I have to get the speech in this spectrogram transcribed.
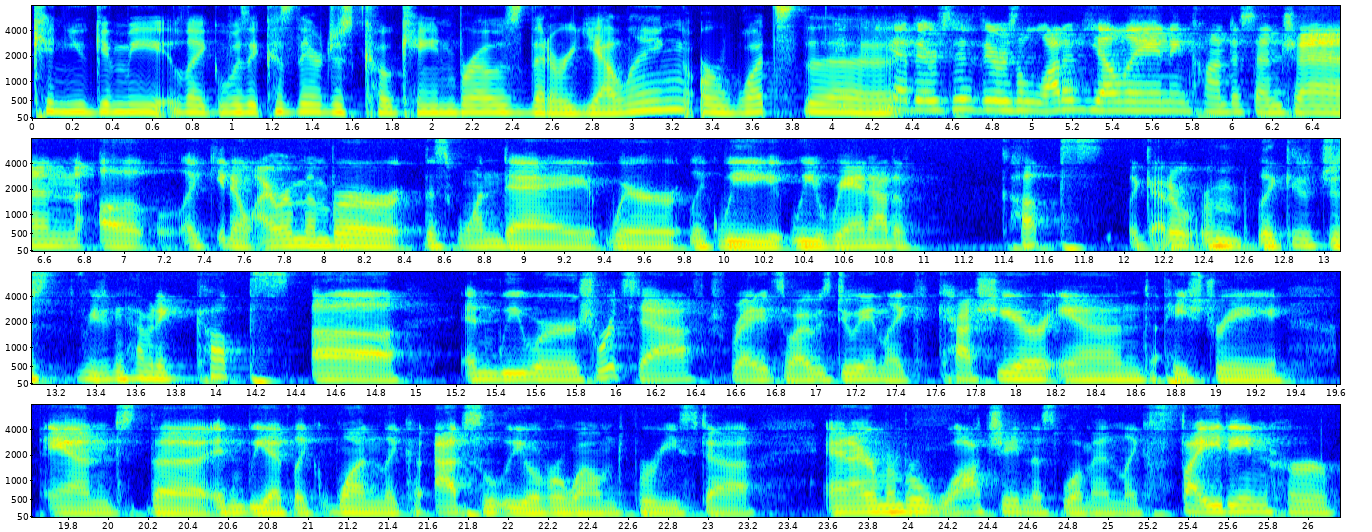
Can you give me like? Was it because they're just cocaine bros that are yelling, or what's the? Yeah, there's a, there's a lot of yelling and condescension. Uh, like you know, I remember this one day where like we we ran out of cups. Like I don't remember. Like it just we didn't have any cups. Uh, and we were short staffed, right? So I was doing like cashier and pastry, and the and we had like one like absolutely overwhelmed barista. And I remember watching this woman like fighting her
